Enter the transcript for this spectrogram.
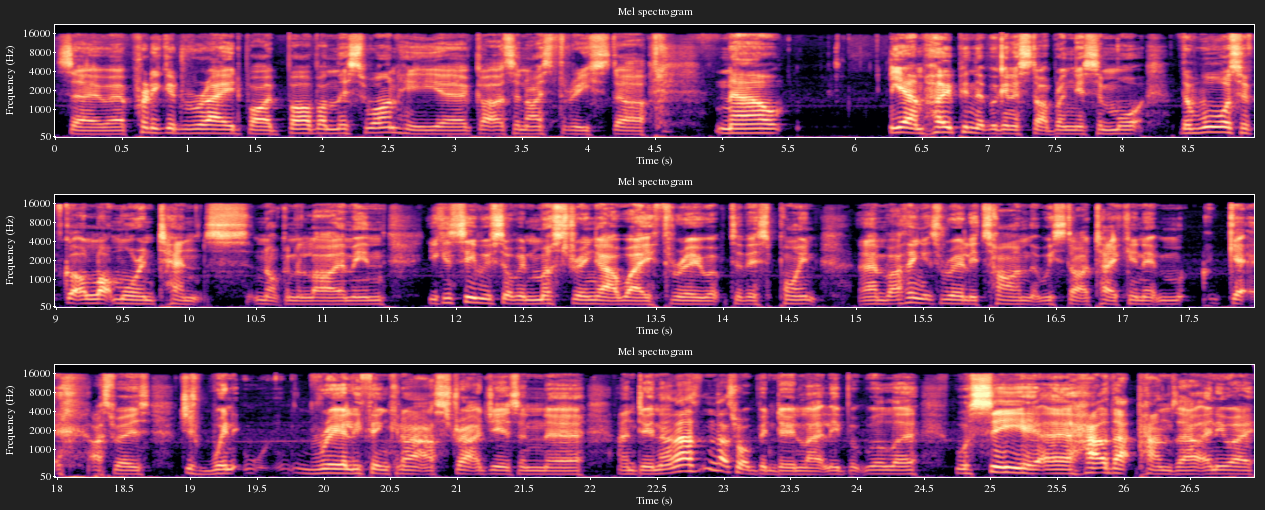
So, uh, pretty good raid by Bob on this one. He uh, got us a nice three star. Now, yeah, I'm hoping that we're going to start bringing some more. The wars have got a lot more intense. Not going to lie. I mean, you can see we've sort of been mustering our way through up to this point. Um, but I think it's really time that we start taking it. Get, I suppose, just win. Really thinking out our strategies and uh, and doing that. That's, that's what I've been doing lately. But we'll uh, we'll see uh, how that pans out. Anyway,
